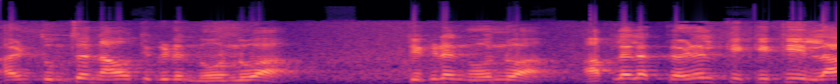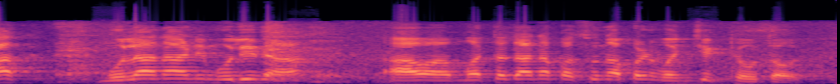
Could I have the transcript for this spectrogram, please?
आणि तुमचं नाव तिकडे नोंदवा. तिकडे नोंदवा. आपल्याला कळेल की किती लाख मुलांना आणि मुलींना मतदानापासून आपण वंचित ठेवतो आहोत.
